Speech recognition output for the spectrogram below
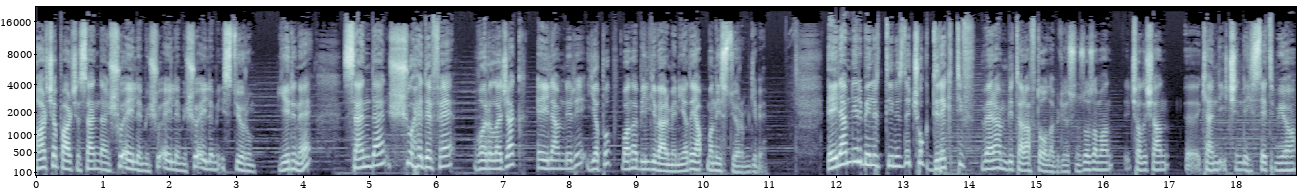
parça parça senden şu eylemi, şu eylemi, şu eylemi istiyorum yerine senden şu hedefe varılacak eylemleri yapıp bana bilgi vermeni ya da yapmanı istiyorum gibi. Eylemleri belirttiğinizde çok direktif veren bir tarafta olabiliyorsunuz. O zaman çalışan kendi içinde hissetmiyor,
